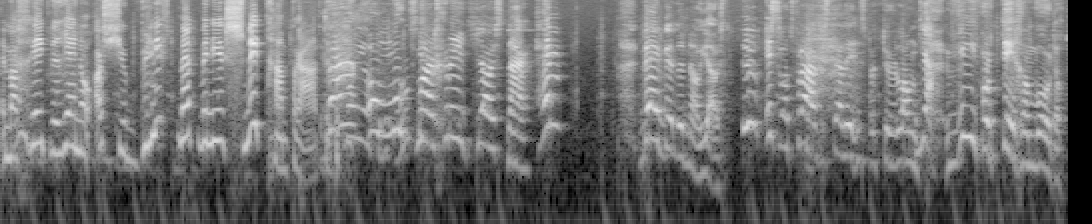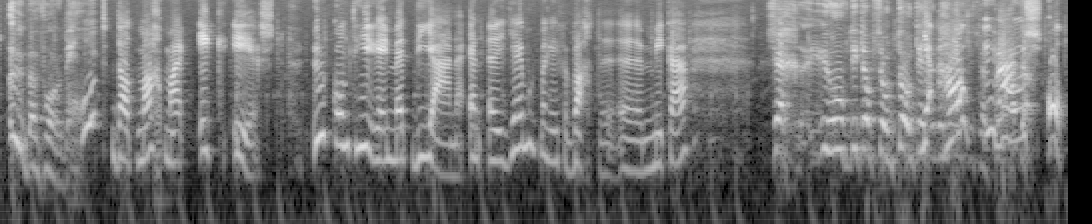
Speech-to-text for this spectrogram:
En Margreet, wil jij nou alsjeblieft met meneer Smit gaan praten? Waarom moet Margreet juist naar hem? Wij willen nou juist u eens wat vragen stellen, inspecteur Land. Ja. Wie vertegenwoordigt u bijvoorbeeld? Goed, dat mag, maar ik eerst. U komt hierheen met Diana. En eh, jij moet maar even wachten, eh Mika. Zeg, u hoeft niet op zo'n toon tegen Ja, de houd mensen te u nou praten. eens op.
